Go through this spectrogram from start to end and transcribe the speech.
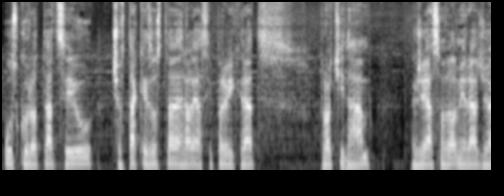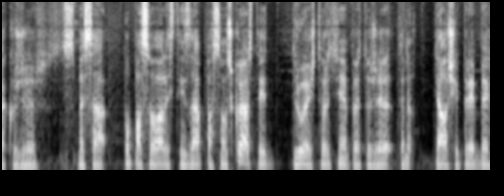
úzkú rotáciu, čo v takej zostave hrali asi prvýkrát proti nám. Takže ja som veľmi rád, že akože sme sa popasovali s tým zápasom. Škoda z tej druhej štvrtine, pretože ten ďalší priebeh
